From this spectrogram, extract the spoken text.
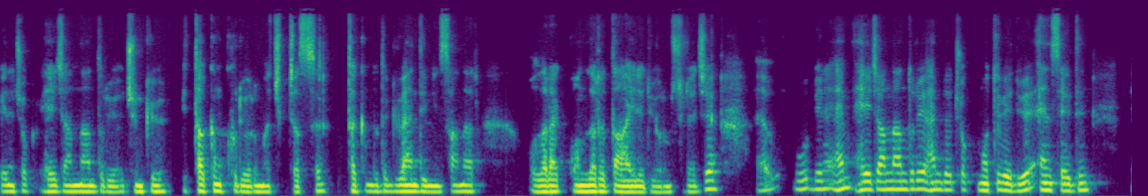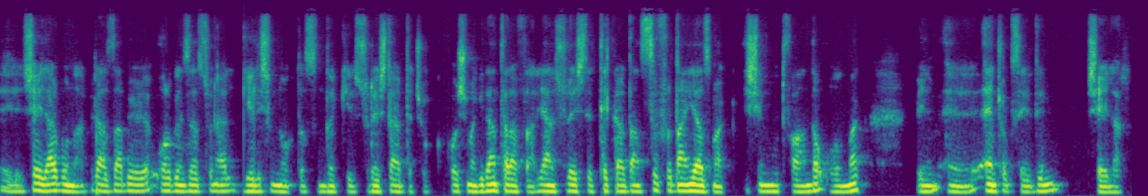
beni çok heyecanlandırıyor. Çünkü bir takım kuruyorum açıkçası. Takımda da güvendiğim insanlar olarak onları dahil ediyorum sürece. E, bu beni hem heyecanlandırıyor hem de çok motive ediyor. En sevdiğim şeyler bunlar. Biraz daha böyle organizasyonel gelişim noktasındaki süreçler de çok hoşuma giden taraflar. Yani süreçte tekrardan sıfırdan yazmak, işin mutfağında olmak benim e, en çok sevdiğim şeyler.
